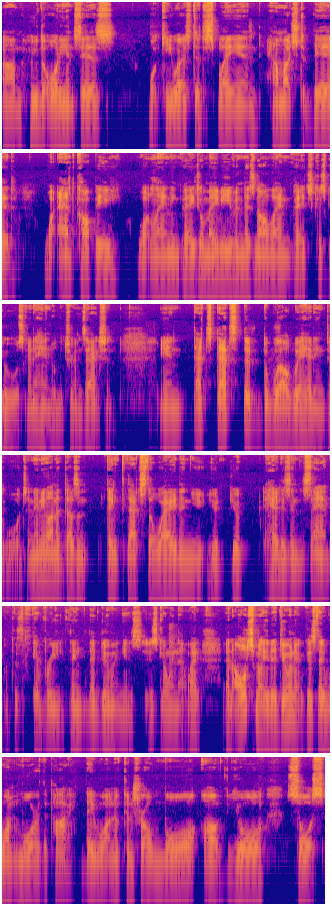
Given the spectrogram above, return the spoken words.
um, who the audience is, what keywords to display in, how much to bid, what ad copy, what landing page, or maybe even there's not a landing page because Google's going to handle the transaction. And that's that's the, the world we're heading towards. And anyone that doesn't think that's the way, then you, you your head is in the sand because everything they're doing is is going that way. And ultimately, they're doing it because they want more of the pie. They want to control more of your source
